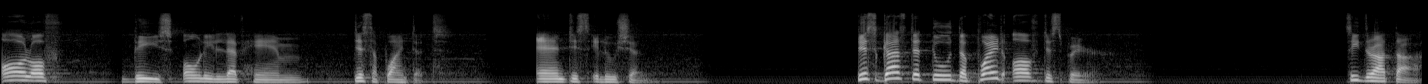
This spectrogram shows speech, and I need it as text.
all of these only left him disappointed and disillusioned. Disgusted to the point of despair, Siddhartha,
